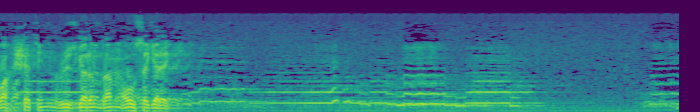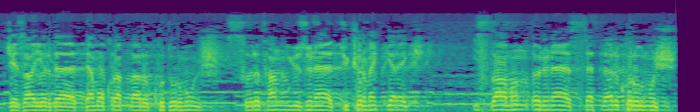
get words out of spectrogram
vahşetin rüzgarından olsa gerek. Cezayir'de demokratlar kudurmuş, sırıtan yüzüne tükürmek gerek. İslam'ın önüne setler kurulmuş,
